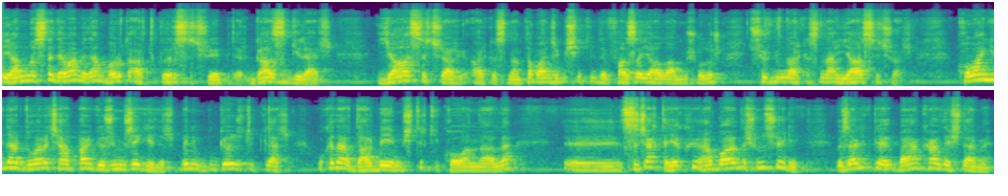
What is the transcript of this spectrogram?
yanmasına devam eden barut artıkları sıçrayabilir. Gaz girer. Yağ sıçrar arkasından. Tabanca bir şekilde fazla yağlanmış olur. Sürgünün arkasından yağ sıçrar. Kovan gider duvara çarpar gözümüze gelir. Benim bu gözlükler o kadar darbe yemiştir ki kovanlarla e, sıcak da yakıyor. Ha bu arada şunu söyleyeyim. Özellikle bayan kardeşlerime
